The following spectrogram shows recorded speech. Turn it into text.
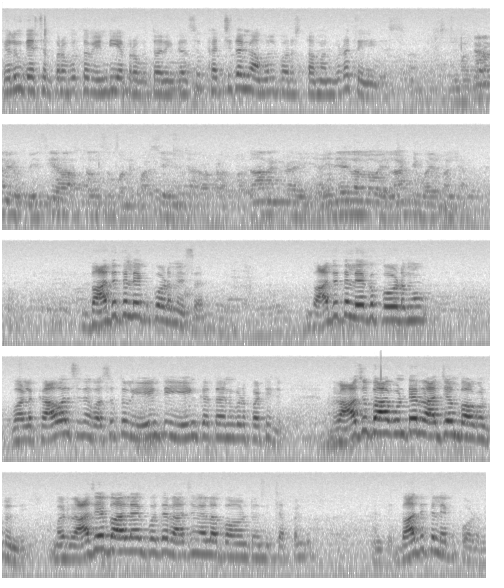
తెలుగుదేశం ప్రభుత్వం ఎన్డీఏ ప్రభుత్వానికి తెలుసు. ఖచ్చితంగా అమలు పరుస్తామని కూడా తెలియజేస్తున్నాం. బాధ్యత లేకపోవడమే సార్. బాధ్యత లేకపోవడము వాళ్ళకి కావాల్సిన వసతులు ఏంటి ఏం కథ అని కూడా పట్టి రాజు బాగుంటే రాజ్యం బాగుంటుంది. మరి రాజే బాగాలేకపోతే రాజ్యం ఎలా బాగుంటుంది చెప్పండి? అంతే. బాధ్యత లేకపోవడమే.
